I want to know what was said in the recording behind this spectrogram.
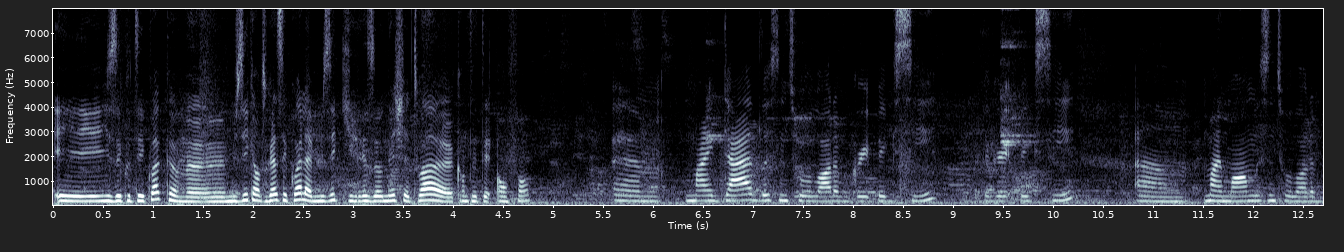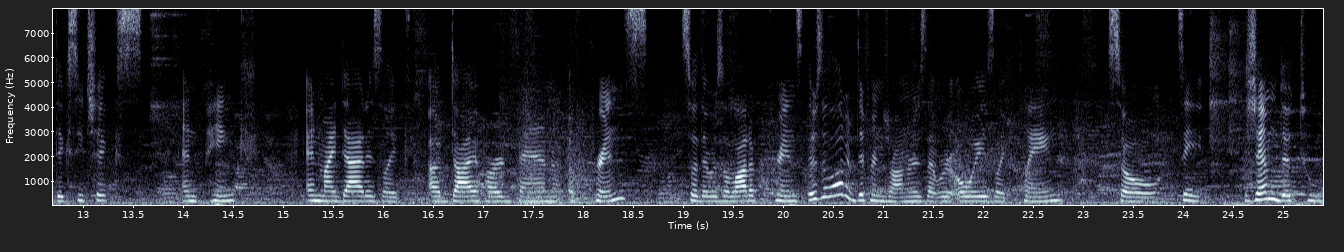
et ils écoutaient quoi comme euh, musique? En tout cas, c'est quoi la musique qui résonnait chez toi euh, quand tu étais enfant? Um, My dad listened to a lot of Great Big Sea, the Great Big Sea. Um, my mom listened to a lot of Dixie Chicks and Pink. And my dad is like a die-hard fan of Prince. So there was a lot of Prince. There's a lot of different genres that we're always like playing. So, tu j'aime de tout.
